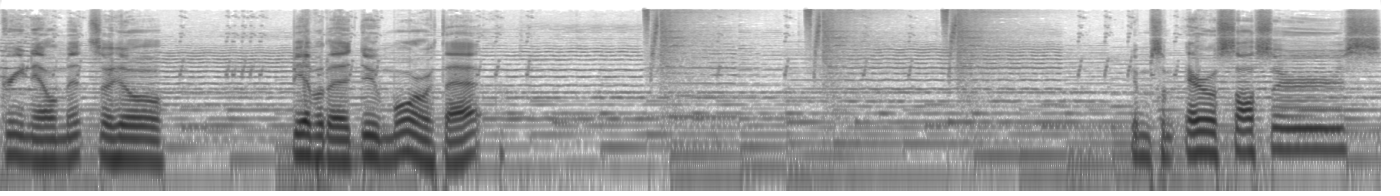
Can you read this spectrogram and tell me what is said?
green element, so he'll be able to do more with that. Give him some arrow saucers.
